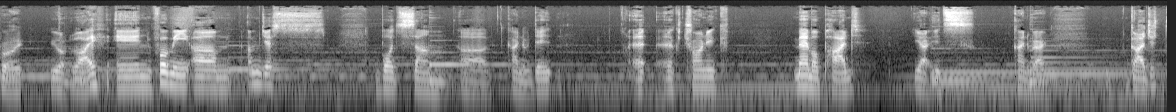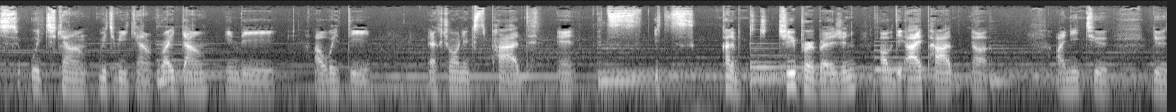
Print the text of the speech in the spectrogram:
for your life? And for me, um, I'm just bought some uh, kind of. De- electronic memo pad yeah it's kind of a gadget which can which we can write down in the uh, with the electronics pad and it's it's kind of cheaper version of the ipad uh, i need to do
